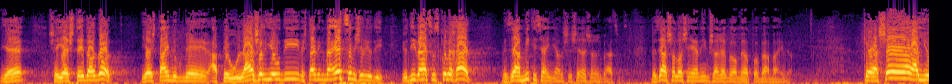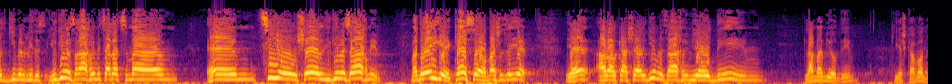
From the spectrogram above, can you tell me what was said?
yeah, שיש שתי דרגות. יש תיינוג מהפעולה של יהודי ויש תיינוג מהעצם של יהודי. יהודי ועצמוס כל אחד. וזה אמיתיס העניין של שרש שורש בעצמוס. וזה השלוש העניינים שהרבא אומר פה במיימר. כאשר הי"ג מידס, י"ג רחמים מצד עצמם הם ציור של י"ג רחמים, מדרגה, כסר, מה שזה יהיה. Yeah, אבל כאשר י"ג רחמים יורדים, למה הם יורדים? כי יש כוונה.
